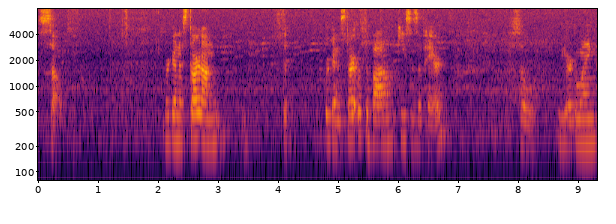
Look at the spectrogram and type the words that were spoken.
So, we're going to start on the, we're going to start with the bottom pieces of hair. So, we are going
